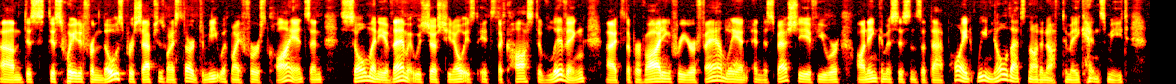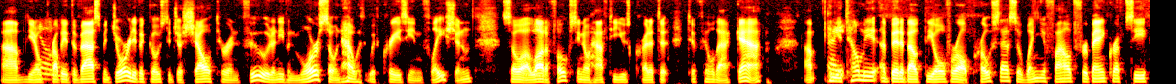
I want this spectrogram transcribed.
um, dis- dissuaded from those perceptions when I started to meet with my first clients, and so many of them, it was just you know it's it's the cost of living, uh, it's the providing for your family, and and especially if you were on income assistance at that point, we know that's not enough to make ends meet. Um, you know know, no. probably the vast majority of it goes to just shelter and food, and even more so now with, with crazy inflation. So a lot of folks, you know, have to use credit to, to fill that gap. Um, can right. you tell me a bit about the overall process of when you filed for bankruptcy?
